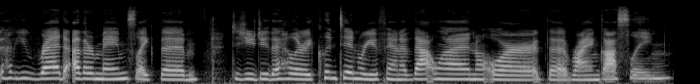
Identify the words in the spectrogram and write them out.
have you read other memes like the? Did you do the Hillary Clinton? Were you a fan of that one or the Ryan Gosling?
